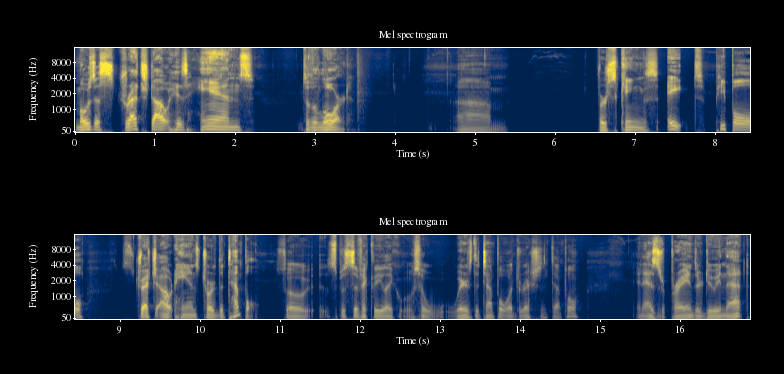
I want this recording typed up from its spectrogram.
Moses stretched out his hands to the Lord. Um, First Kings eight, people stretch out hands toward the temple. So specifically, like, so where's the temple? What direction is the temple? And as they're praying, they're doing that.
